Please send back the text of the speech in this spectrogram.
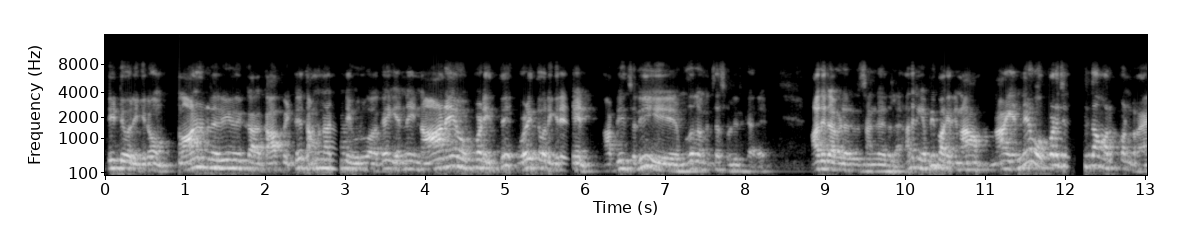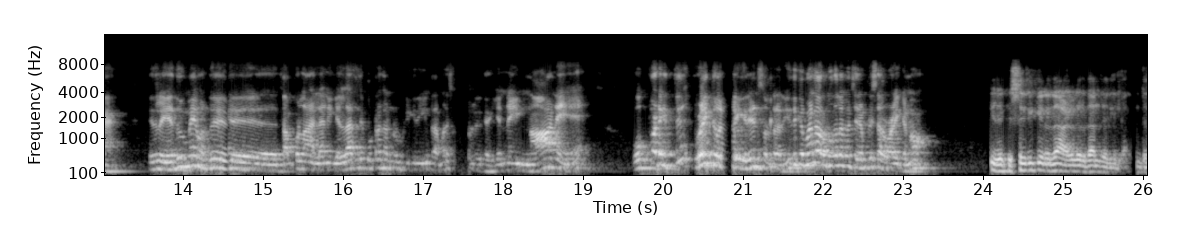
தீட்டு வருகிறோம். மாநில கா- காப்பிட்டு தமிழ்நாட்டை உருவாக்க என்னை நானே ஒப்படைத்து உழைத்து வருகிறேன். அப்படின்னு சொல்லி முதலமைச்சர் சொல்லியிருக்காரு. ஆதி சங்க இதுல. அதை நீங்க எப்படி பாக்குறீங்க நான் நான் என்ன ஒப்படைச்சிட்டு தான் ஒர்க் பண்றேன். இதுல எதுவுமே வந்து தப்புலாம் இல்லை. நீங்க எல்லாத்துலயும் குற்றம் கண்டுபிடிக்கிறீங்கன்ற மாதிரி சொல்லியிருக்காரு. என்னை நானே ஒப்படைத்து உழைத்து வருகிறேன்னு சொல்றாரு. இதுக்கு மேல ஒரு முதலமைச்சர் எப்படி சார் உழைக்கணும்? இதுக்கு சிரிக்கிறதா அழுகிறதான் தெரியல. இந்த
